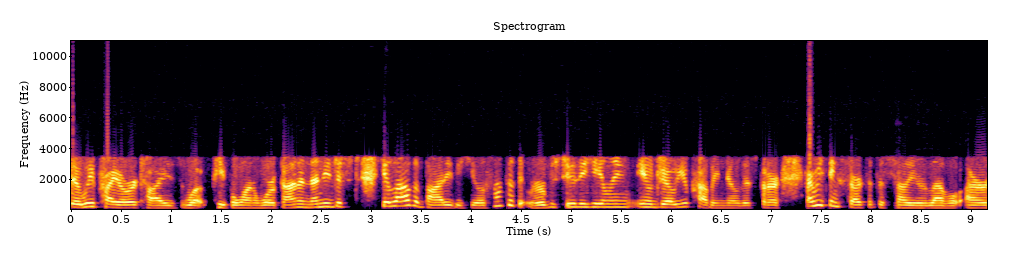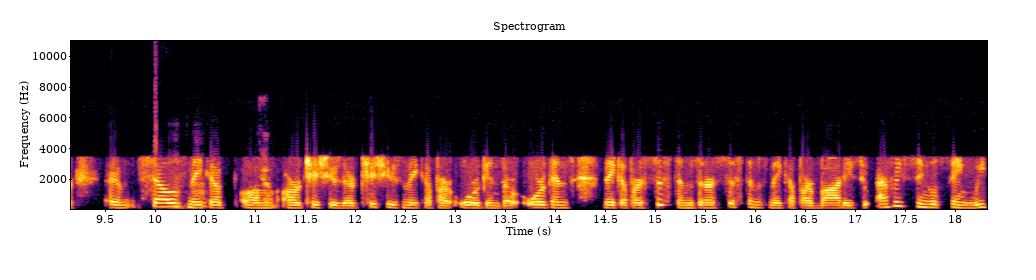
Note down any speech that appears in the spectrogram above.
So we prioritize what people want to work on and then you just you allow the body to heal. It's not that the herbs do the healing you know joe you probably know this but our everything starts at the cellular level. Our um, cells mm-hmm. make up um, yep. our tissues. Our tissues make up our organs. Our organs make up our systems and our systems make up our body so every single thing we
